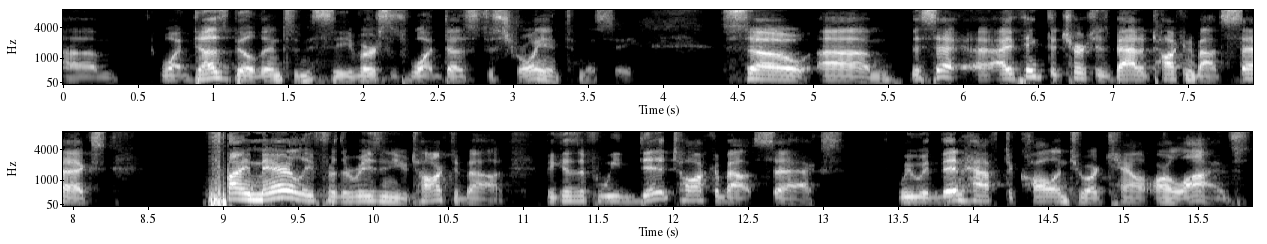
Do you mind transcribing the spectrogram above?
um, what does build intimacy versus what does destroy intimacy. So um, the se- I think the church is bad at talking about sex, primarily for the reason you talked about. Because if we did talk about sex, we would then have to call into account our lives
